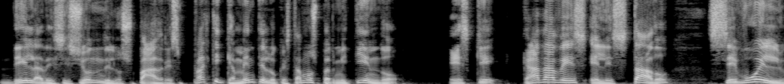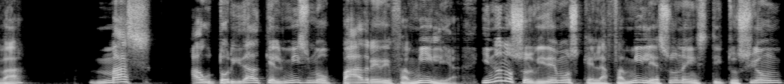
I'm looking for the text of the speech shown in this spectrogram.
de la decisión de los padres. Prácticamente lo que estamos permitiendo es que cada vez el Estado se vuelva más autoridad que el mismo padre de familia. Y no nos olvidemos que la familia es una institución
